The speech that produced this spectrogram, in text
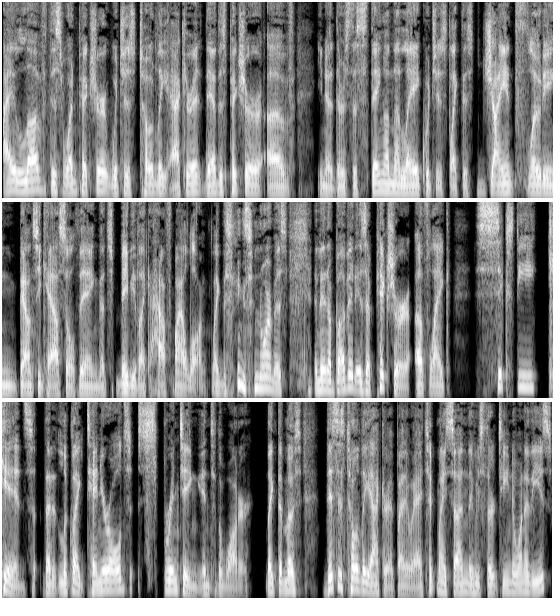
I love this one picture, which is totally accurate. They have this picture of you know, there's this thing on the lake, which is like this giant floating bouncy castle thing that's maybe like a half mile long. Like this thing's enormous. And then above it is a picture of like 60 kids that look like 10 year olds sprinting into the water. Like the most, this is totally accurate, by the way. I took my son who's 13 to one of these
